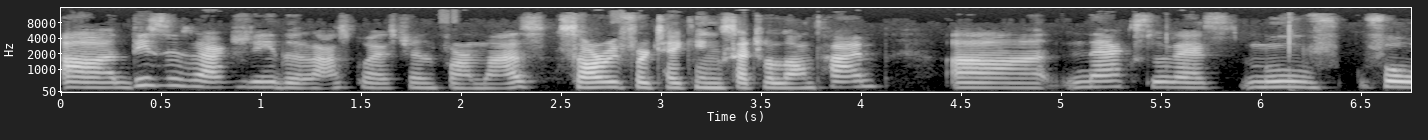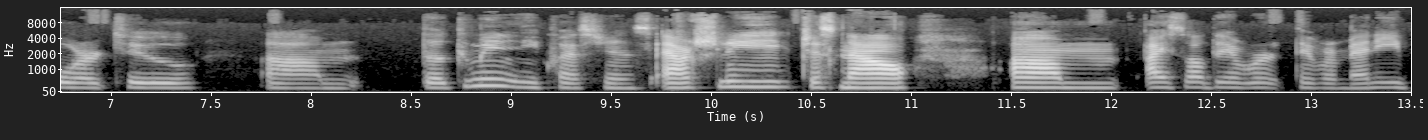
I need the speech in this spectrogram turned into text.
uh, this is actually the last question from us. Sorry for taking such a long time. Uh, next let's move forward to um, the community questions. Actually just now um, i saw there were there were many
